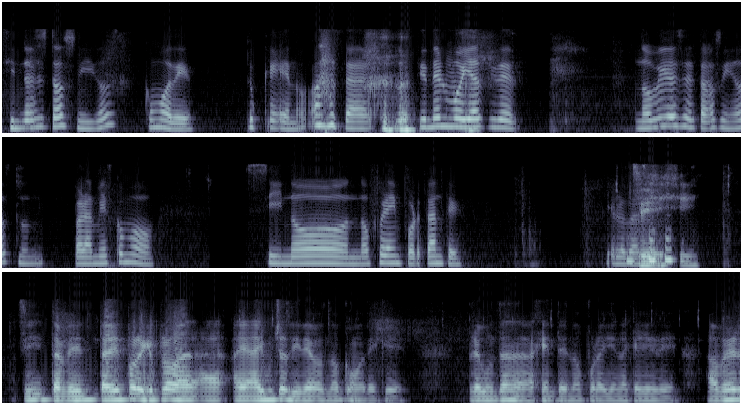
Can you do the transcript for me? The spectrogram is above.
si no es Estados Unidos, como de, ¿tú qué, no? O sea, los tienen muy así de, no vives en Estados Unidos, para mí es como si no, no fuera importante. Sí. Sí, sí. También, también por ejemplo, a- a- hay, hay muchos videos, ¿no? Como de que preguntan a la gente, ¿no? Por ahí en la calle de, a ver,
